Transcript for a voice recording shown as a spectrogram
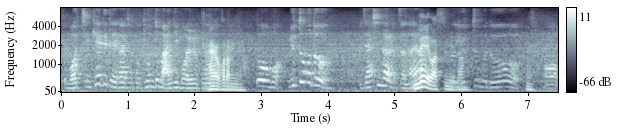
이제 멋진 캐디 돼가지고 돈도 많이 벌고 아유, 그럼요. 또 뭐 유튜브도 이제 하신다 그랬잖아요. 네, 맞습니다. 그 유튜브도 네. 어,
